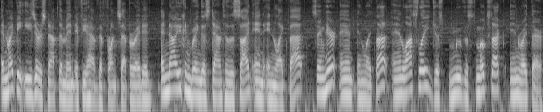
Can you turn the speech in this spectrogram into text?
It might be easier to snap them in if you have the front separated. And now you can bring this down to the side and in like that. Same here, and in like that. And lastly, just move the smokestack in right there.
